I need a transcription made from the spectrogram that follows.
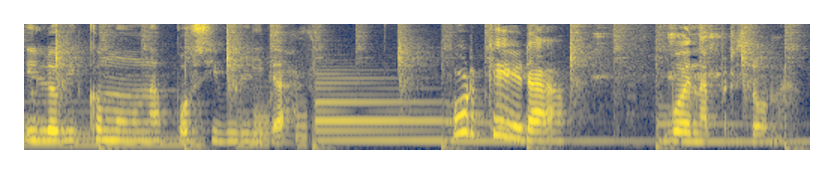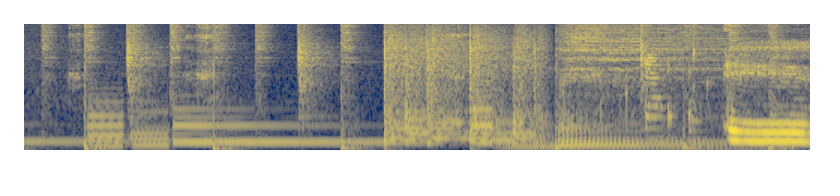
y lo vi como una posibilidad, porque era buena persona. Eh,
